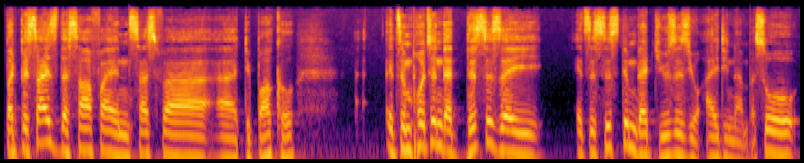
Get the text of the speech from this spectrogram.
but besides the SAFA and SASFA uh, debacle, it's important that this is a it's a system that uses your ID number. So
